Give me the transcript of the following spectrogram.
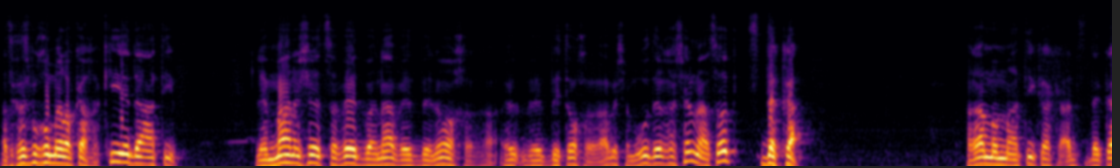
אז הקדוש ברוך הוא אומר עליו ככה, כי ידעתיו, למען אשר יצווה את בניו ואת בנו אחריו, ואת ביתו אחריו, ושמרו דרך השם לעשות צדקה. הרמב"ם מעתיק רק עד צדקה,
